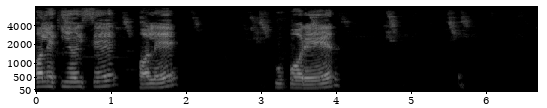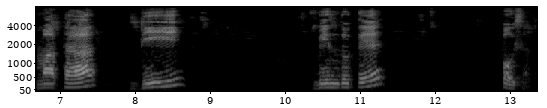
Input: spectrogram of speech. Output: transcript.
ফলে কি হয়েছে ফলে উপরের মাথা ডি বিন্দুতে পৌঁছালো।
